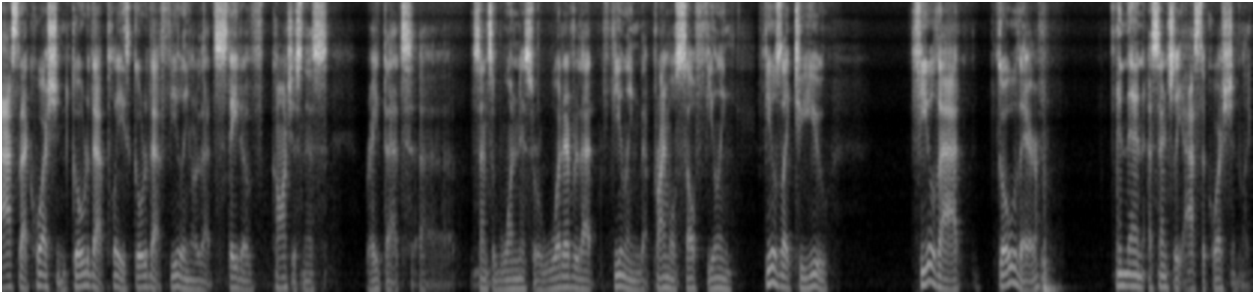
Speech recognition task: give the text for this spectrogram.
ask that question. Go to that place go to that feeling or that state of consciousness right? That uh, sense of oneness or whatever that feeling that primal self feeling feels like to you. Feel that go there and then essentially ask the question like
